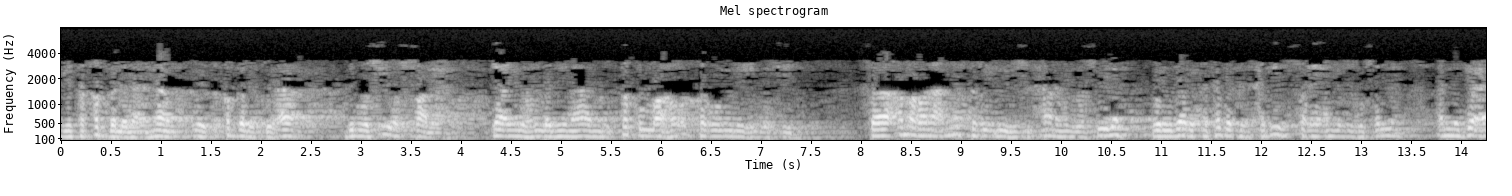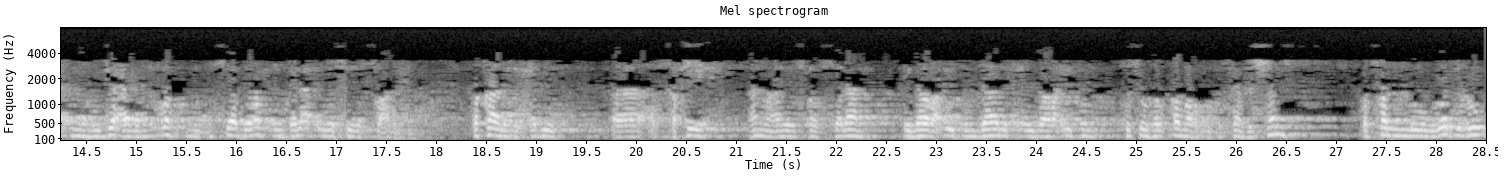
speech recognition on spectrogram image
يتقبل الأعمال ويتقبل الدعاء بالوسيلة الصالحة. يا أيها الذين آمنوا اتقوا الله وابتغوا إليه الوسيلة. فأمرنا أن نبتغي إليه سبحانه الوسيلة ولذلك ثبت الحديث الصحيح عن النبي صلى الله عليه وسلم أنه جعل من رفع من أسباب رفع البلاء الوسيلة الصالحة. فقال في الحديث آه، الصحيح عنه عليه الصلاة والسلام إذا رأيتم ذلك إذا رأيتم خسوف القمر وكساف الشمس فصلوا وادعوا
